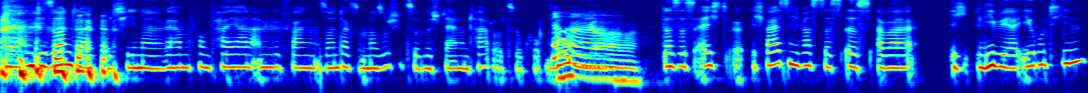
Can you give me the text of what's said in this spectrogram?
Ja, und die Sonntagroutine. Wir haben vor ein paar Jahren angefangen, sonntags immer Sushi zu bestellen und Tatort zu gucken. Oh ja. Das ist echt, ich weiß nicht, was das ist, aber ich liebe ja E-Routinen.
